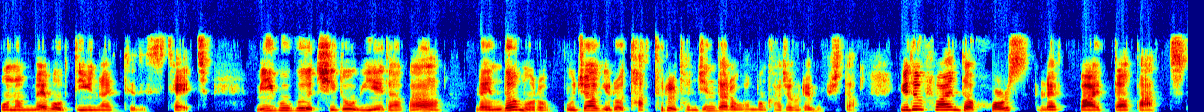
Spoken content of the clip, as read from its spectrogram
on a map of the United States. 미국의 지도 위에다가 랜덤으로 무작위로 다트를 던진다라고 한번 가정을 해봅시다. You'd find the holes left by the dots.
